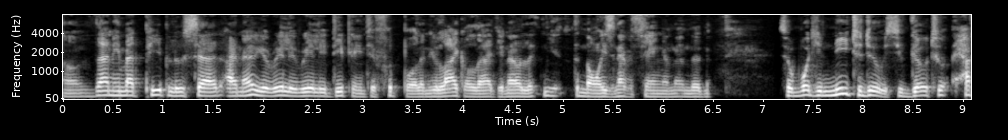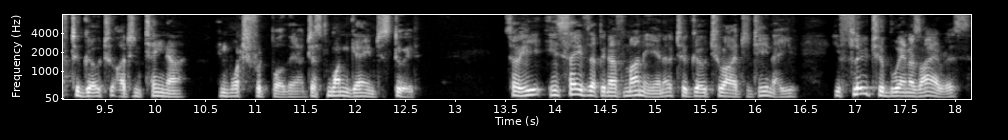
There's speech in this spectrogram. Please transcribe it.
um, then he met people who said, "I know you're really, really deeply into football, and you like all that. You know, the noise and everything." And then, so what you need to do is you go to have to go to Argentina and watch football there. Just one game, just do it. So he, he saved up enough money, you know, to go to Argentina. He, he flew to Buenos Aires,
